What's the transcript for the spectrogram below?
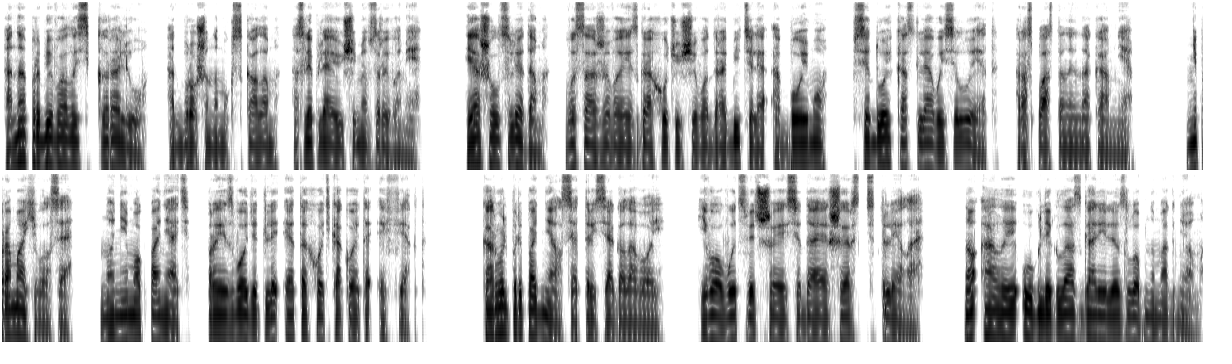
Она пробивалась к королю, отброшенному к скалам ослепляющими взрывами. Я шел следом, высаживая из грохочущего дробителя обойму в седой костлявый силуэт, распластанный на камне. Не промахивался, но не мог понять, производит ли это хоть какой-то эффект. Король приподнялся, тряся головой. Его выцветшая седая шерсть тлела, но алые угли глаз горели злобным огнем.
